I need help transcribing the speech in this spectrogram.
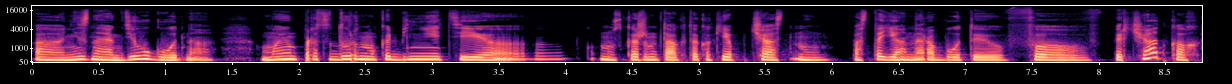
а, не знаю, где угодно. В моем процедурном кабинете ну, скажем так, так как я часто, ну, постоянно работаю в, в перчатках,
